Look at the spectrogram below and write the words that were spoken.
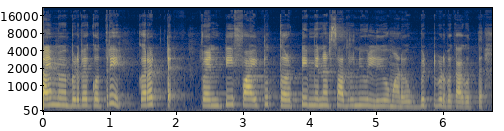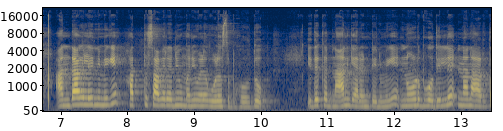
ಟೈಮ್ ಬಿಡಬೇಕು ಗೊತ್ತ್ರಿ? Correct twenty five to thirty minutes ಆದರೂ ನೀವು ಲೀವ್ ಮಾಡಬೇಕು, ಬಿಟ್ಟು ಬಿಡಬೇಕಾಗುತ್ತೆ. ಅಂದಾಗಲೇ ನಿಮಗೆ ಹತ್ತು ಸಾವಿರ ನೀವು ಮನೆ ಒಳಗೆ ಉಳಿಸ್ಬಹುದು. ಇದಕ್ಕೆ ನಾನು ಗ್ಯಾರಂಟಿ ನಿಮಗೆ, ನೋಡ್ಬೋದು ಇಲ್ಲೇ. ನಾನು ಅರ್ಧ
